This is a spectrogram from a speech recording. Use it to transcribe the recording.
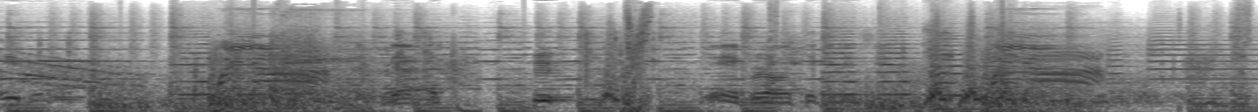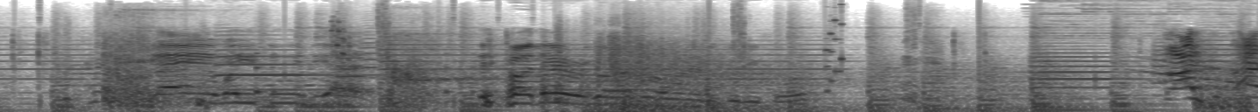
Hey, bro. Hey, bro, take it easy. Hey, what are you doing, yeah? Oh, there we go. That's what I wanted to do before. Oh, I.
